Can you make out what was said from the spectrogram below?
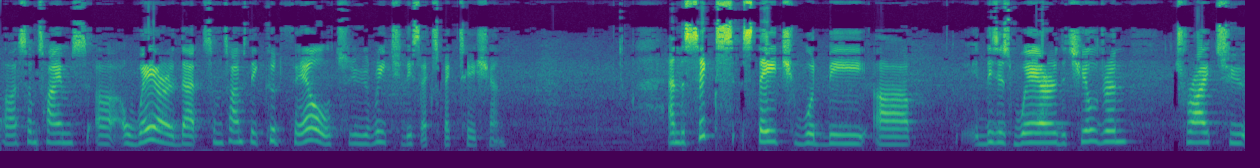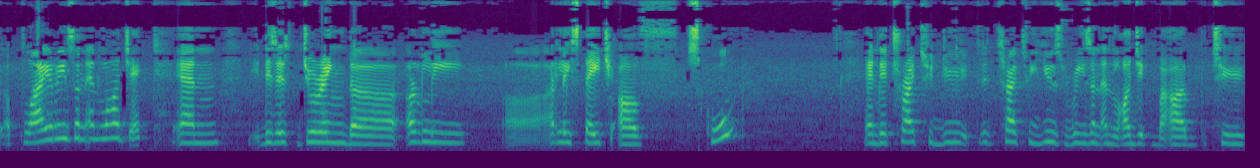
uh, sometimes uh, aware that sometimes they could fail to reach this expectation. And the sixth stage would be uh, this is where the children try to apply reason and logic, and this is during the early uh, early stage of school. And they try to do they try to use reason and logic uh, to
